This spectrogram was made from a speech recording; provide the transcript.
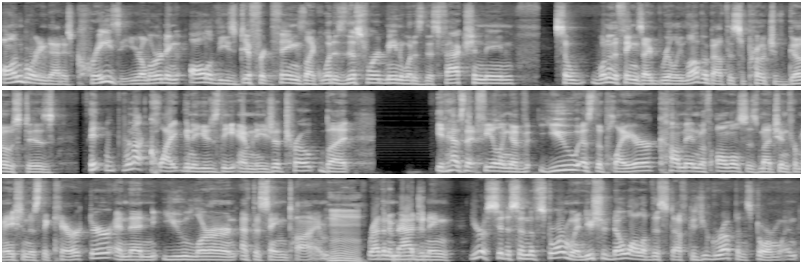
onboarding that is crazy. You're learning all of these different things like what does this word mean? What does this faction mean? So one of the things I really love about this approach of Ghost is it, we're not quite going to use the amnesia trope, but it has that feeling of you as the player come in with almost as much information as the character, and then you learn at the same time. Hmm. Rather than imagining you're a citizen of Stormwind, you should know all of this stuff because you grew up in Stormwind.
